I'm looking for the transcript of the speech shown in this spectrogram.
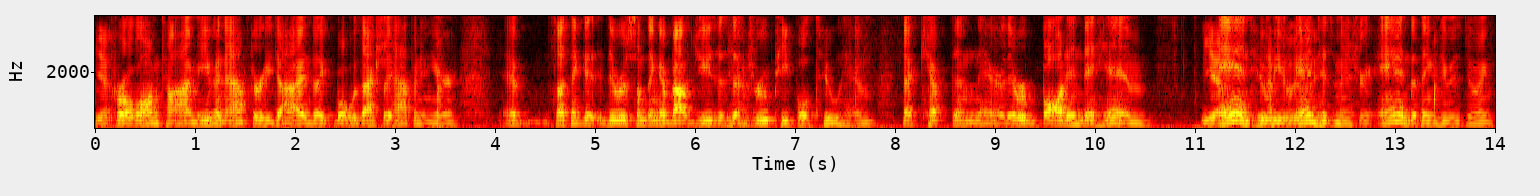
Yeah. for a long time even after he died like what was actually happening here so i think it, there was something about jesus Yeah. that drew people to him that kept them there they were bought into him Yeah. and who absolutely. he and his ministry and the things he was doing,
